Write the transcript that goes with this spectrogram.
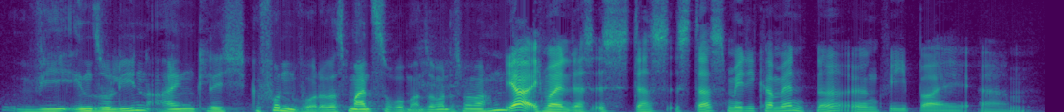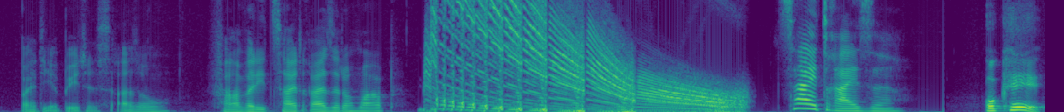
wie Insulin eigentlich gefunden wurde. Was meinst du, Roman? Sollen wir das mal machen? Ja, ich meine, das ist das, ist das Medikament, ne? Irgendwie bei, ähm, bei Diabetes. Also fahren wir die Zeitreise doch mal ab. Zeitreise. Okay.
